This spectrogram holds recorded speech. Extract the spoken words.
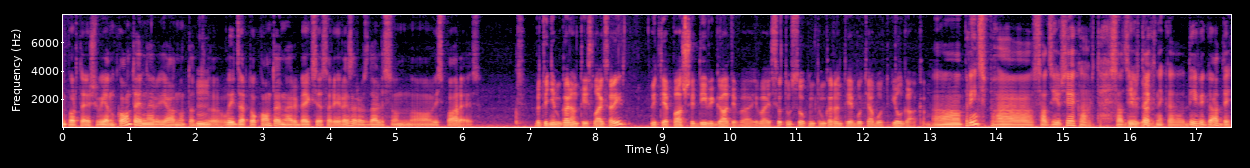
importējuši vienu konteineru, jā, nu tad mm. Uh, līdz ar to konteineru beigsies arī rezerves daļas un uh, vispārējais. Bet viņam garantijas laiks arī ir tie paši divi gadi, vai, vai siltumsūknim tam garantijai būtu jābūt ilgākam? Uh, principā sadzīves iekārta, sadzīves divi tehnika, gadi. divi gadi,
